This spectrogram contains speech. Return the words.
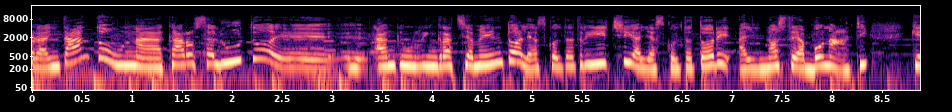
Allora, intanto un eh, caro saluto e eh, anche un ringraziamento alle ascoltatrici, agli ascoltatori, agli nostri abbonati che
